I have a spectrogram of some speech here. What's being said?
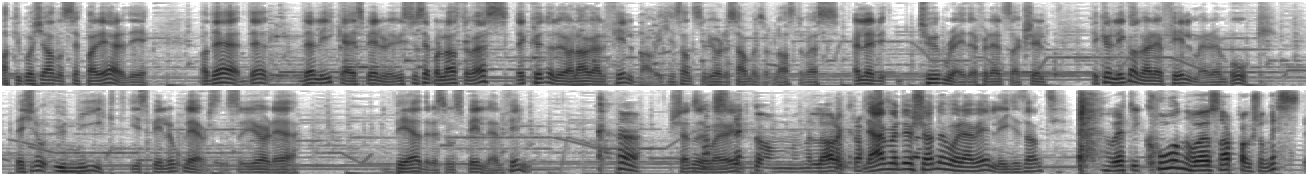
at det går ikke an å separere de. Og det, det, det liker jeg i spill. Hvis du ser på Last of Us, det kunne du ha laga en film av, ikke sant, som gjør det samme som Last of Us. Eller Tomb Raider, for den saks skyld. Det kunne like godt være en film eller en bok. Det er ikke noe unikt i spillopplevelsen som gjør det bedre som spill enn film. Skjønner du hva jeg vil? stygt om Lara Croft. Nei, men du skjønner hvor jeg vil, ikke sant? Hun er et ikon. Hun er snart pensjonist.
